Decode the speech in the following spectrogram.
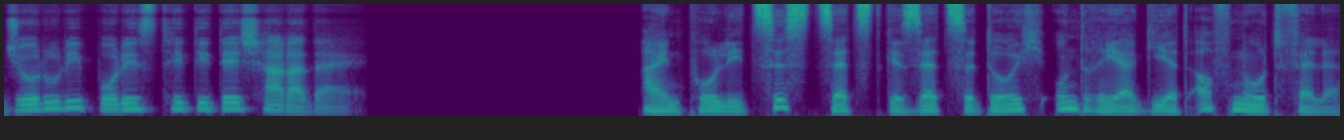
জরুরি পরিস্থিতিতে সাড়া দেয় Ein Polizist setzt Gesetze durch und reagiert auf Notfälle.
